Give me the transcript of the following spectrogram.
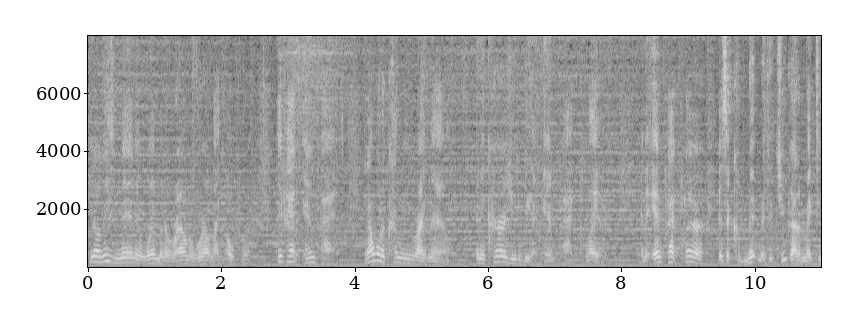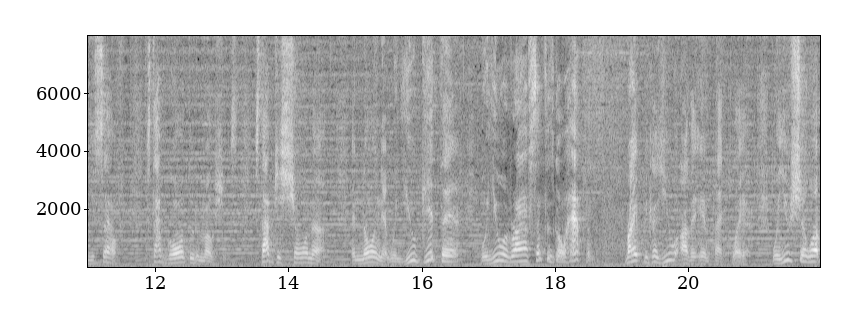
You know, these men and women around the world like Oprah, they've had impact. And I want to come to you right now and encourage you to be an impact player. And an impact player is a commitment that you got to make to yourself. Stop going through the motions. Stop just showing up and knowing that when you get there, when you arrive, something's going to happen right? Because you are the impact player. When you show up,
